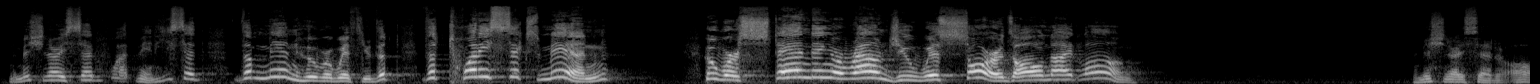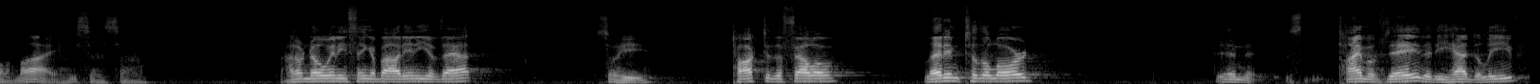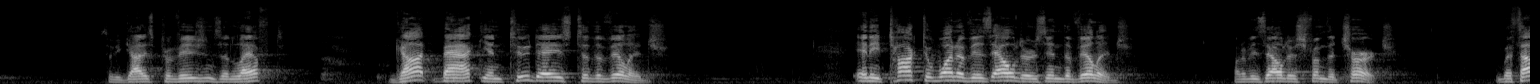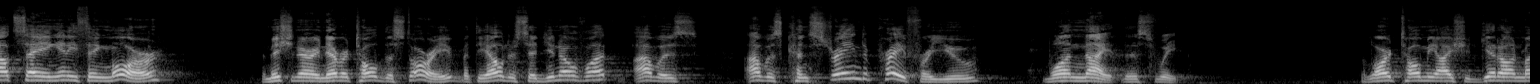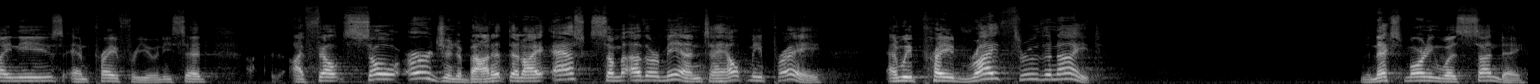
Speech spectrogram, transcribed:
The missionary said, What men? He said, The men who were with you, the, the 26 men who were standing around you with swords all night long. The missionary said, Oh, my. He says, uh, I don't know anything about any of that. So he talked to the fellow, led him to the Lord. Then time of day that he had to leave. So he got his provisions and left. Got back in two days to the village. And he talked to one of his elders in the village, one of his elders from the church. Without saying anything more, the missionary never told the story, but the elder said, You know what? I was, I was constrained to pray for you one night this week. The Lord told me I should get on my knees and pray for you. And he said, I felt so urgent about it that I asked some other men to help me pray. And we prayed right through the night. The next morning was Sunday.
